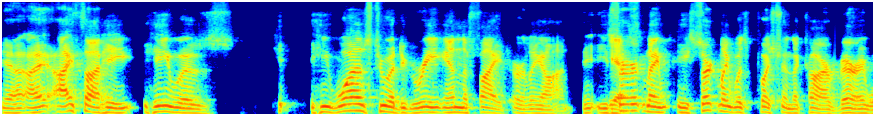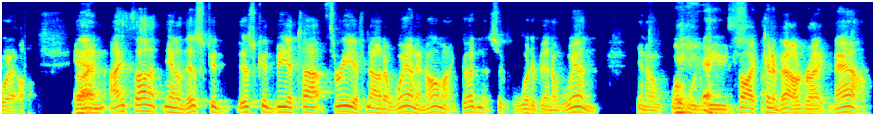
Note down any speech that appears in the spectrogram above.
Yeah, I, I thought he he was he, he was to a degree in the fight early on. He, he yes. certainly he certainly was pushing the car very well. Right. And I thought, you know, this could this could be a top three, if not a win. And oh my goodness, if it would have been a win, you know, what would we be talking about right now?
